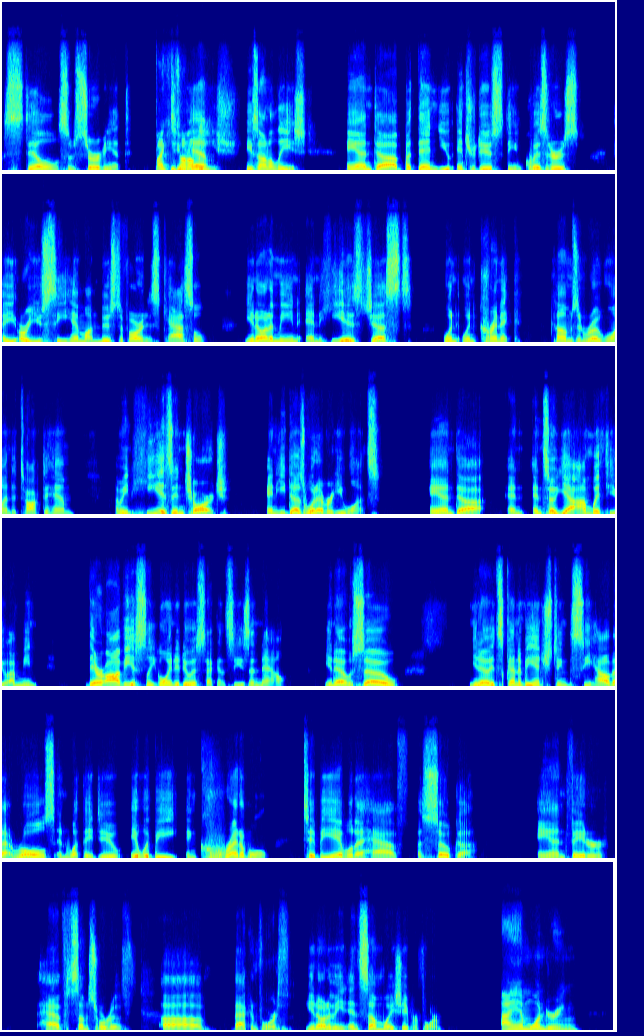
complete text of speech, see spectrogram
still subservient. Like he's on a leash. He's on a leash. And uh, but then you introduce the Inquisitors, uh, or you see him on Mustafar in his castle. You know what I mean? And he is just when when Krennic comes in Rogue One to talk to him. I mean, he is in charge, and he does whatever he wants. And uh, and and so yeah, I'm with you. I mean, they're obviously going to do a second season now. You know, so you know it's going to be interesting to see how that rolls and what they do. It would be incredible to be able to have Ahsoka and Vader have some sort of uh, back and forth. You know what I mean? In some way, shape, or form. I am wondering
